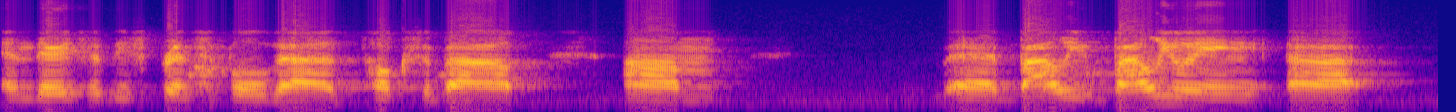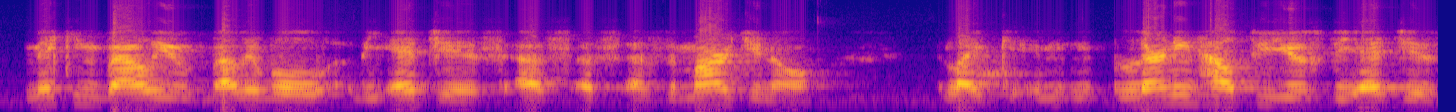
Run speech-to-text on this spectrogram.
And there's a, this principle that talks about um, uh, value, valuing, uh, making value valuable the edges as, as, as the marginal, like learning how to use the edges,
